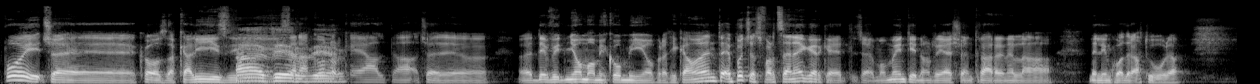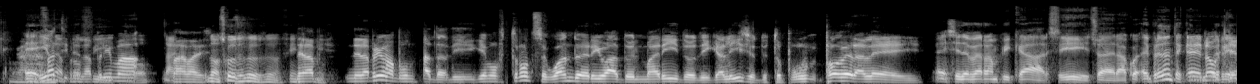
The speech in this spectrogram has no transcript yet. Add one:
Poi c'è cosa? Calisi, ah, vero, Sarah vero. Connor che è alta, cioè uh, David Gnomo amico mio praticamente. E poi c'è Schwarzenegger che cioè, a momenti non riesce a entrare nella, nell'inquadratura. Eh, io Infatti, nella prima... vai, vai. No, scusa, scusa, scusa nella, nella, prima puntata di Game of Thrones, quando è arrivato il marito di Calisi, ho detto, po- povera lei. Eh, si deve arrampicare, sì, cioè, era... è presente che... Eh, no, che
